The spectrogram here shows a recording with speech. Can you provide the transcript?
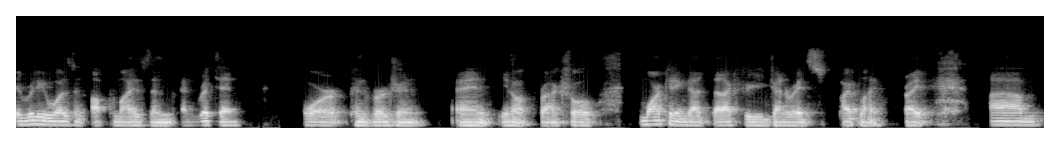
it really wasn't optimized and, and written for conversion and you know for actual marketing that that actually generates pipeline, right? Um,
